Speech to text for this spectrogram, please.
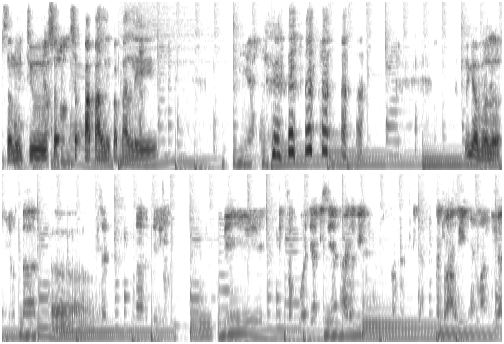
Sok lucu, sok sok papale papale. ya Lu nggak mau lu. filter Eh, bisa isinya nggak ada kayak gitu Tidak. kecuali emang dia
